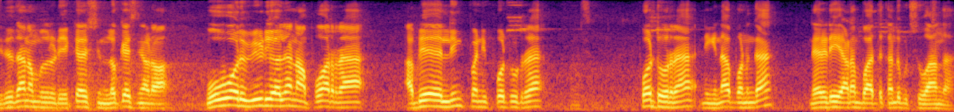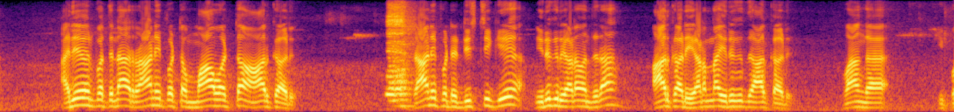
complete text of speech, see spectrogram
இதுதான் நம்மளுடைய லொக்கேஷன் லொக்கேஷன் இடம். ஒவ்வொரு வீடியோலையும் நான் போடுறேன். அப்படியே லிங்க் பண்ணி போட்டு விட்றேன். போட்டு விட்றேன். நீங்கள் என்ன பண்ணுங்கள் நேரடியாக இடம் பார்த்து கண்டுபிடிச்சி வாங்க. அதே மாதிரி பார்த்தீங்கன்னா ராணிப்பட்டம் மாவட்டம் ஆற்காடு. ராணிப்பட்டம் டிஸ்ட்ரிக்கு இருக்கிற இடம் வந்துன்னா ஆற்காடு. இடம் தான் இருக்குது ஆற்காடு. வாங்க. இப்போ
